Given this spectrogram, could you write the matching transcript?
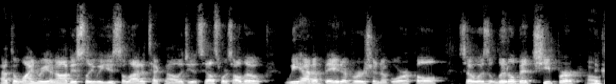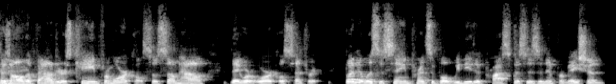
at the winery, and obviously we used a lot of technology at Salesforce. Although we had a beta version of Oracle, so it was a little bit cheaper okay. because all the founders came from Oracle. So somehow they were Oracle centric. But it was the same principle. We needed processes and information.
